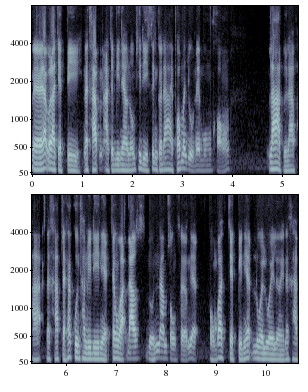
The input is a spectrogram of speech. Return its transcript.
ในระยะเวลา 7 ปีนะครับอาจจะมีแนวโน้มที่ดีขึ้นก็ได้ เพราะมันอยู่ในมุมของลาบหรือลาภะนะครับ แต่ถ้าคุณทำดีๆเนี่ยจังหวะดาวหนุนนำส่งเสริมเนี่ยผมว่า 7 ปีนี้รวยรวยเลยนะครับ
